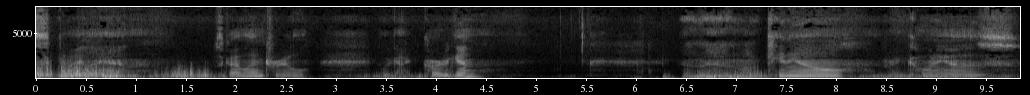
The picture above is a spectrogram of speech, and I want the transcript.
Skyline, Skyline Trail. We got Cardigan. And then Mount Kineo, Franconias,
